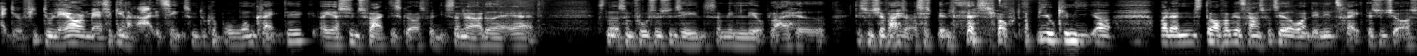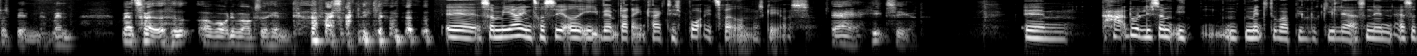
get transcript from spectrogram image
Ej, det er jo fint. Du laver en masse generelle ting, som du kan bruge omkring det, ikke? Og jeg synes faktisk også, fordi så nørdet er jeg, at sådan noget som fotosyntese, som min elevpleje havde, det synes jeg faktisk også er spændende og sjovt. Og biokemi, og hvordan stoffer bliver transporteret rundt ind i et træ, det synes jeg også var spændende. Men hvad træet hed, og hvor det voksede hen, det var faktisk ret ligeglad med. Øh, så mere interesseret i, hvem der rent faktisk bor i træet måske også. Ja, ja, helt sikkert. Øhm, har du ligesom, i, mens du var biologilærer, sådan en, altså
